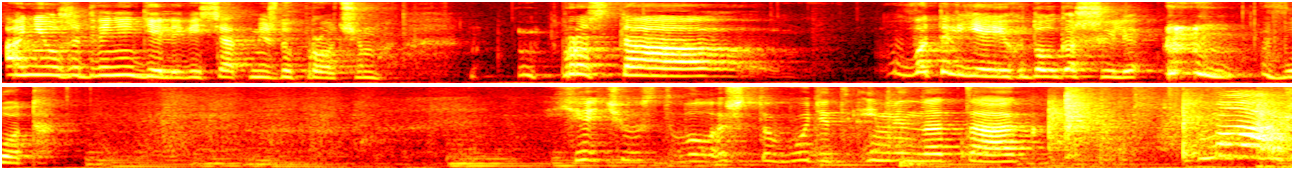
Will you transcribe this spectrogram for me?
Они уже две недели висят, между прочим. Просто в ателье их долго шили. вот. Я чувствовала, что будет именно так. Маш!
